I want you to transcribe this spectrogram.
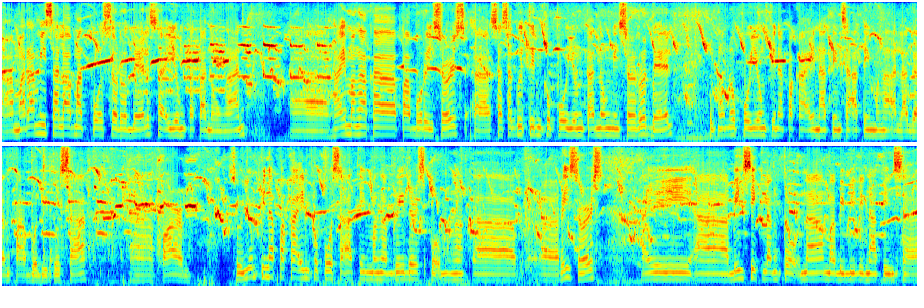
Ah, maraming salamat po Sir Rodel sa iyong katanungan. Ah, hi mga ka-paborizers, Ah, sasagutin ko po yung tanong ni Sir Rodel kung ano po yung pinapakain natin sa ating mga alagang pabo dito sa ah, farm. So yung pinapakain ko po sa ating mga breeders po mga ka-racers ay ah, basic lang po na mabibili natin sa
